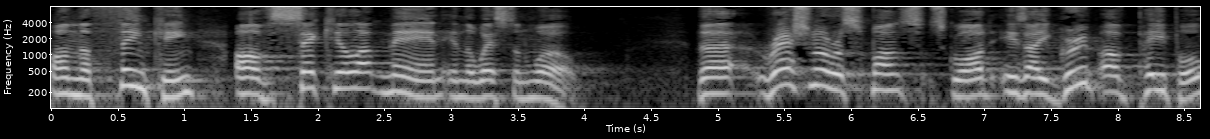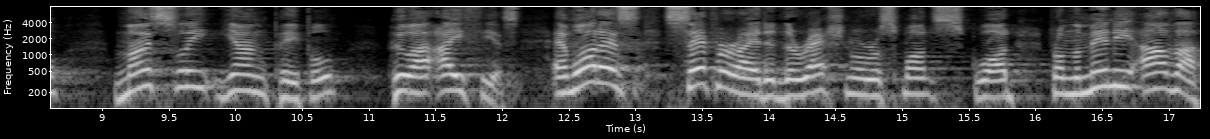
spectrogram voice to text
on the thinking of secular man in the Western world. The Rational Response Squad is a group of people, mostly young people, who are atheists. And what has separated the Rational Response Squad from the many other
